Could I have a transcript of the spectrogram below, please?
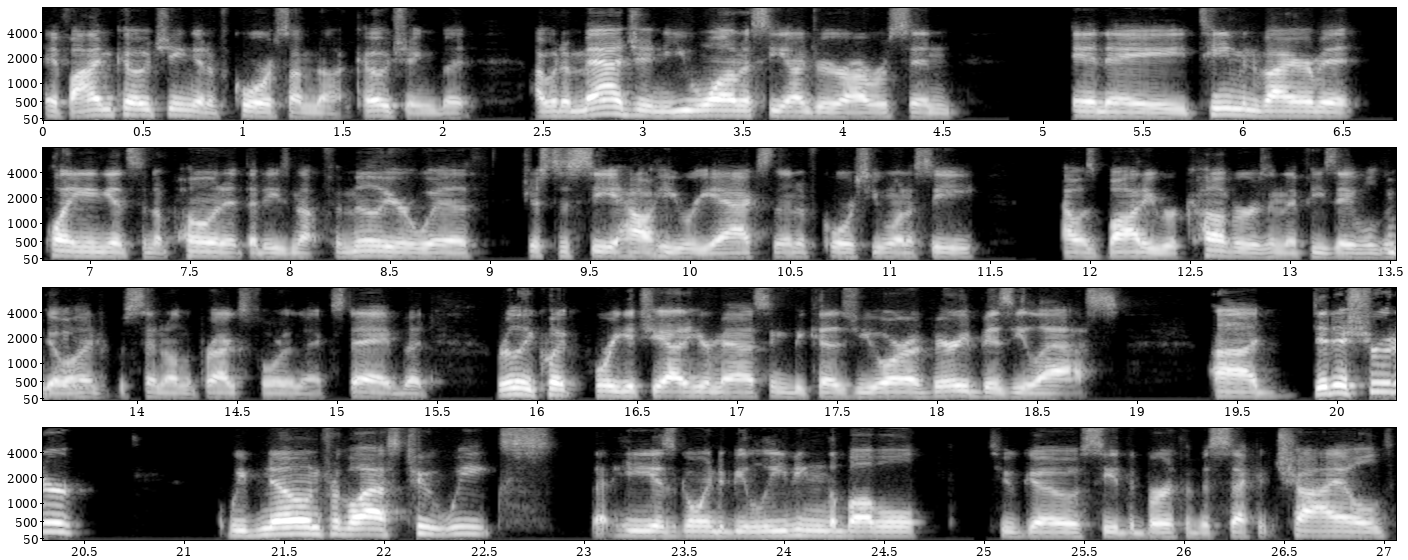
if I'm coaching, and of course I'm not coaching, but I would imagine you want to see Andre Roberson in a team environment playing against an opponent that he's not familiar with, just to see how he reacts. And then of course you want to see how his body recovers and if he's able to go 100% mm-hmm. on the practice floor the next day. But really quick before we get you out of here, Madison, because you are a very busy lass. Uh, Dennis Schroeder, we've known for the last two weeks that he is going to be leaving the bubble to go see the birth of his second child.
